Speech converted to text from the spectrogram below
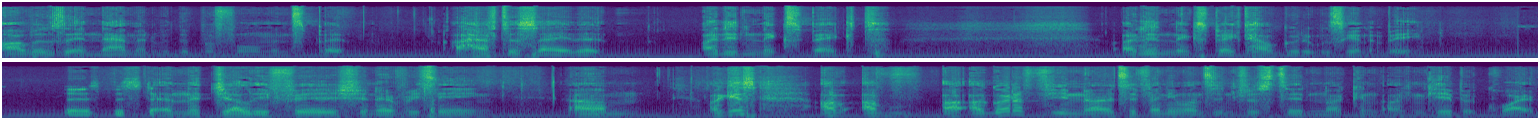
I was enamored with the performance, but I have to say that I didn't expect I didn't expect how good it was going to be, The, the st- and the jellyfish and everything. Um, I guess I've, I've I- got a few notes if anyone's interested, and I can I can keep it quite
